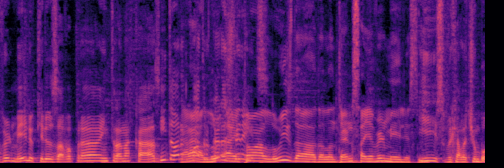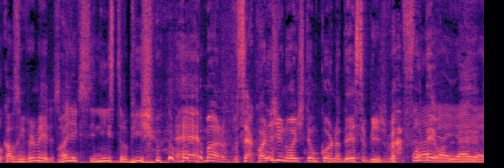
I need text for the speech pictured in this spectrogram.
vermelho que ele usava pra entrar na casa. Então eram Cara, a quatro lu- caras ah, diferentes. então a luz da, da lanterna saía vermelha, assim. Isso, porque ela tinha um bocalzinho vermelho. Olha isso. que sinistro, bicho. É, mano, você acorda de noite e tem um corno desse, bicho. Fudeu. Ai, né? ai, ai,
